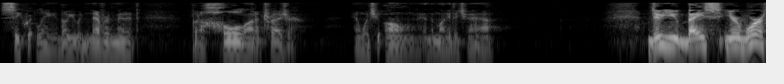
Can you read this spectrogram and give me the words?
secretly, though you would never admit it, put a whole lot of treasure in what you own and the money that you have? Do you base your worth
